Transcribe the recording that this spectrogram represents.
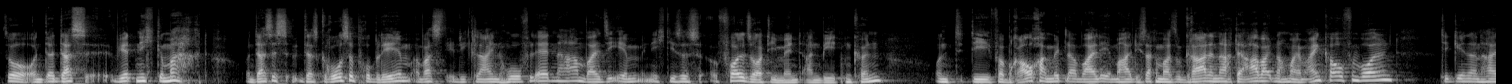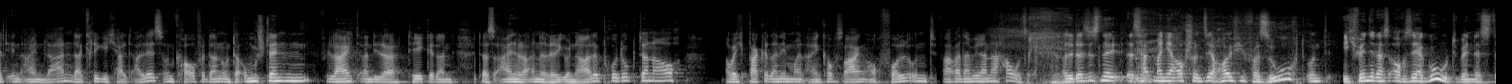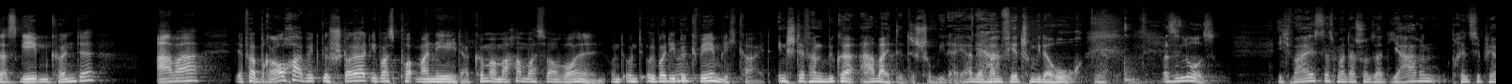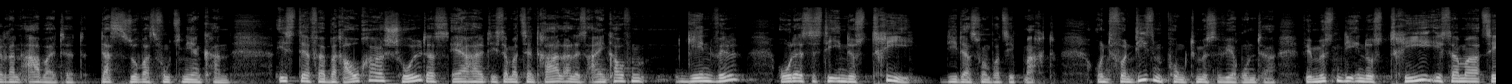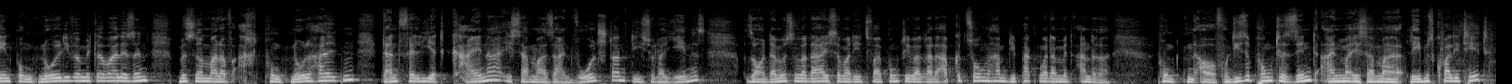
So, und das wird nicht gemacht. Und das ist das große Problem, was die kleinen Hofläden haben, weil sie eben nicht dieses Vollsortiment anbieten können. Und die Verbraucher mittlerweile eben halt, ich sage mal so, gerade nach der Arbeit noch mal im Einkaufen wollen. Die gehen dann halt in einen Laden, da kriege ich halt alles und kaufe dann unter Umständen vielleicht an dieser Theke dann das ein oder andere regionale Produkt dann auch. Aber ich packe dann in meinen Einkaufswagen auch voll und fahre dann wieder nach Hause. Also das ist eine, das hat man ja auch schon sehr häufig versucht und ich finde das auch sehr gut, wenn es das geben könnte. Aber der Verbraucher wird gesteuert übers Portemonnaie. Da können wir machen, was wir wollen. Und, und über die Bequemlichkeit. In Stefan Bücker arbeitet es schon wieder, ja? Der ja. Mann fährt schon wieder hoch. Ja. Was ist los? Ich weiß, dass man da schon seit Jahren prinzipiell dran arbeitet, dass sowas funktionieren kann. Ist der Verbraucher schuld, dass er halt, ich sag mal, zentral alles einkaufen gehen will? Oder ist es die Industrie, die das vom Prinzip macht. Und von diesem Punkt müssen wir runter. Wir müssen die Industrie, ich sag mal 10.0, die wir mittlerweile sind, müssen wir mal auf 8.0 halten. Dann verliert keiner, ich sag mal, seinen Wohlstand, dies oder jenes. So, und da müssen wir da, ich sag mal, die zwei Punkte, die wir gerade abgezogen haben, die packen wir dann mit anderer Punkten auf. Und diese Punkte sind einmal, ich sag mal, Lebensqualität.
